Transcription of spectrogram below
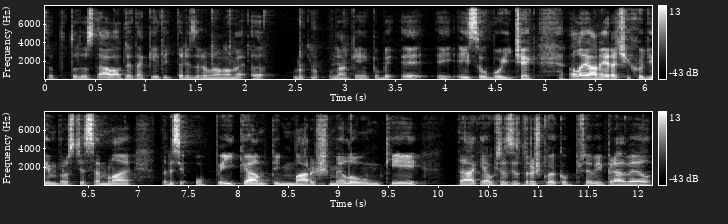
za to to dostáváte taky, teď tady zrovna máme uh, nějaký jakoby i, i, i soubojíček, ale já nejradši chodím prostě semle, tady si opejkám ty marshmallowky, tak já už jsem si to trošku jako převypravil,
